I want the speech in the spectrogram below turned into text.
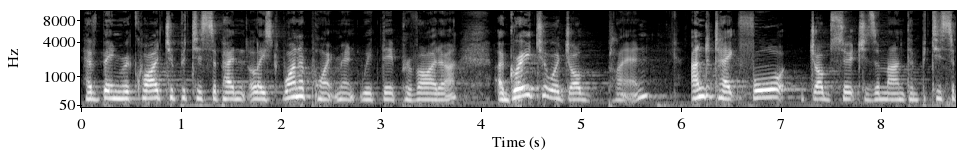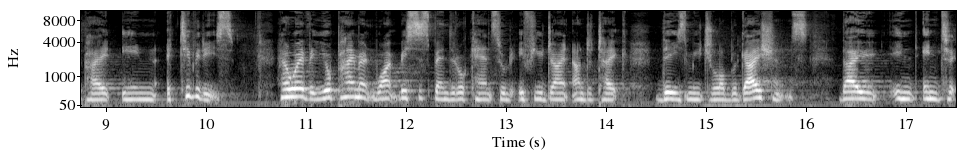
have been required to participate in at least one appointment with their provider, agree to a job plan, undertake four job searches a month and participate in activities. However, your payment won't be suspended or cancelled if you don't undertake these mutual obligations. They, in, into,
